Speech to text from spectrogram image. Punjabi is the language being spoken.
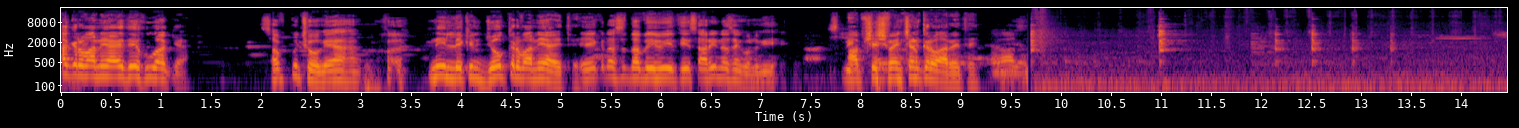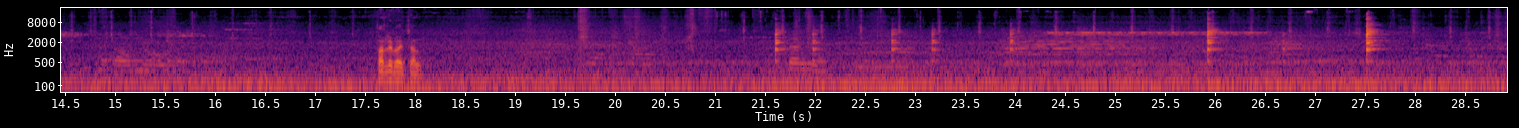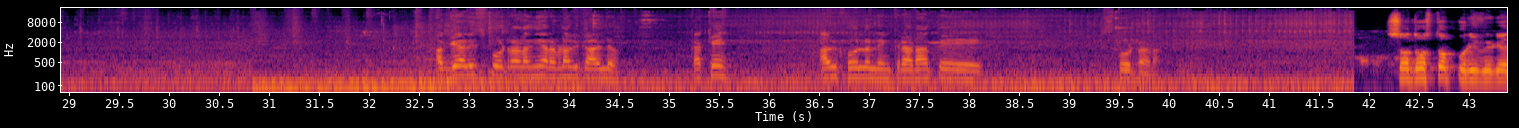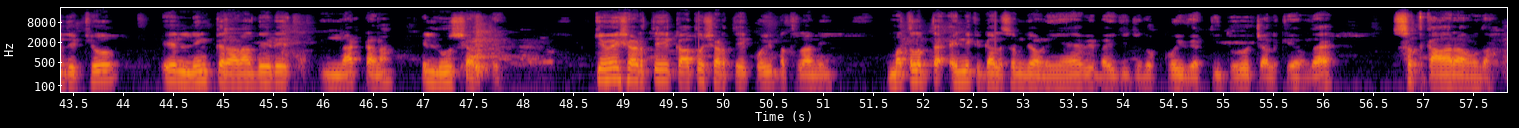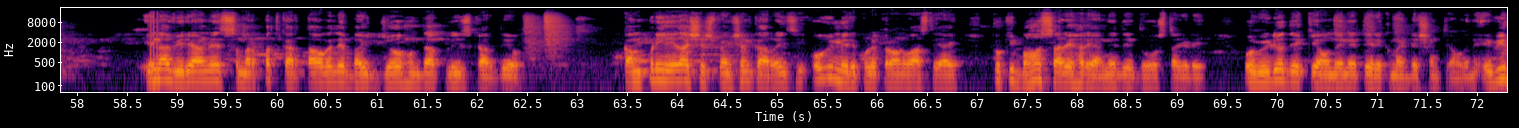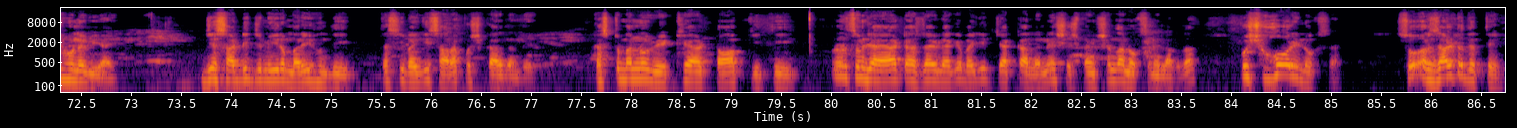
क्या करवाने आए थे हुआ क्या? सब कुछ हो गया। है नहीं लेकिन जो करवाने आए थे। एक नस दबी हुई थी सारी नसें खुल गई। आप सस्पेंशन करवा रहे थे। पहले भाई चल। ਅੱਗੇ ਵਾਲੀ ਸਪੋਰਟ ਰਾਣਾ ਦੀਆਂ ਰਬੜਾਂ ਵੀ ਕੱਢ ਲਿਓ। ਕਾਕੇ ਆ ਵੀ ਖੋਲ ਲਓ ਲਿੰਕ ਰਾਣਾ ਤੇ ਸਪੋਰਟ ਰਾਣਾ। ਸੋ ਦੋਸਤੋ, ਪੂਰੀ ਵੀਡੀਓ ਦੇਖਿਓ, ਇਹ ਲਿੰਕ ਰਾਣਾ ਦੇ ਜਿਹੜੇ ਨਟ ਆ ਨਾ, ਇਹ ਲੂਜ਼ ਛੱਡਤੇ ਕਿਵੇਂ ਛੱਡਤੇ ਕਾਹਤੋਂ ਛੱਡਤੇ ਕੋਈ ਮਸਲਾ ਨਹੀਂ। ਮਤਲਬ ਤਾਂ ਇੰਨੀ ਕੁ ਗੱਲ ਸਮਝਾਉਣੀ ਹੈ ਵੀ ਬਾਈ ਜੀ, ਜਦੋਂ ਕੋਈ ਵਿਅਕਤੀ ਦੂਰੋਂ ਚੱਲ ਕੇ ਆਉਂਦਾ ਹੈ, ਸਤਕਾਰ ਆਉਂਦਾ ਇਹਨਾਂ ਵੀਰਾਂ ਨੇ ਸਮਰਪਿਤ ਕਰਤਾ ਉਹ ਕਹਿੰਦੇ, ਬਾਈ, ਜੋ ਹੁੰਦਾ ਪਲੀਜ਼ ਕਰ ਦਿਓ। ਕੰਪਨੀ ਇਹਦਾ ਸਸਪੈਂਸ਼ਨ ਕਰ ਰਹੀ ਸੀ, ਉਹ ਵੀ ਮੇਰੇ ਕੋਲੇ ਕਰਾਉਣ ਵਾਸਤੇ ਆਏ, ਕਿਉਂਕਿ ਬਹੁਤ ਸਾਰੇ ਹਰਿਆਣੇ ਦੇ ਦੋਸਤ ਆ ਜਿਹੜੇ, ਉਹ ਵੀਡੀਓ ਦੇਖ ਕੇ ਆਉਂਦੇ ਨੇ ਤੇ ਰეკਮੈਂਡੇਸ਼ਨ ਤੇ ਆਉਂਦੇ ਨੇ। ਇਹ ਵੀਰ ਹੁਣੇ ਵੀ ਆਏ। ਜੇ ਸਾਡੀ ਜ਼ਮੀਰ ਮਰੀ ਹੁੰਦੀ ਤਾਂ ਅਸੀਂ ਬਾਈ ਜੀ ਸਾਰਾ ਕੁਝ ਕਰ ਦਿੰਦੇ। ਕਸਟਮਰ ਨੂੰ ਵੇਖਿਆ ਟਾਕ ਕੀਤੀ, ਉਹਨਾਂ ਨੂੰ ਸਮਝਾਇਆ ਟੈਸਟ ਡਰਾਈਵ ਲੈ ਕੇ ਬਾਈ ਜੀ ਚੈੱਕ ਕਰ ਲੈਣੇ ਸਸਪੈਂਸ਼ਨ ਦਾ ਨੁਕਸ ਨਹੀਂ ਲੱਗਦਾ ਕੁਝ ਹੋਰ ਹੀ ਨੁਕਸ ਹੈ। ਸੋ ਰਿਜ਼ਲਟ ਦਿੱਤੇ।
